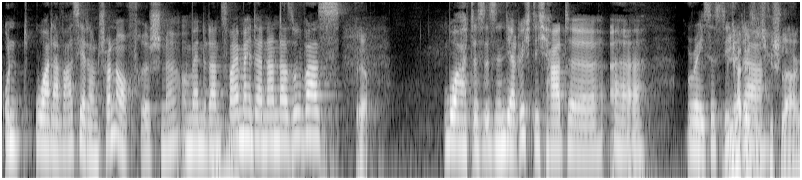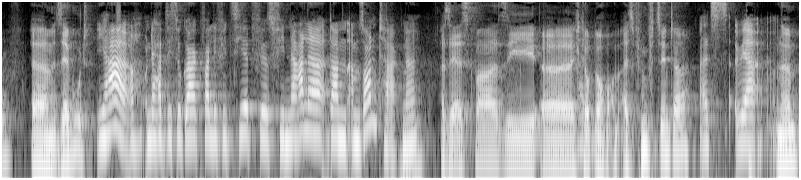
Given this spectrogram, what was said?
und boah, da war es ja dann schon auch frisch, ne? Und wenn du dann zweimal hintereinander sowas, Ja. boah, das sind ja richtig harte äh, Races, die Wie hat da er sich geschlagen? Ähm, sehr gut. ja, und er hat sich sogar qualifiziert fürs Finale dann am Sonntag, ne? Also er ist quasi, äh, ich glaube noch als 15. Als, ja, Ne?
